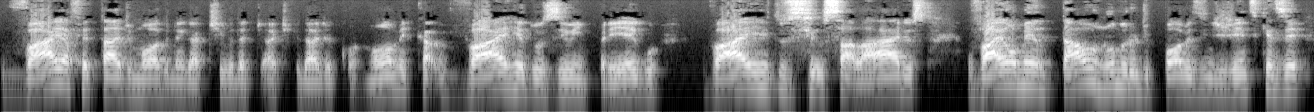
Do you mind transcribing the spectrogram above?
vai afetar de modo negativo a atividade econômica, vai reduzir o emprego, vai reduzir os salários, vai aumentar o número de pobres indigentes. Quer dizer,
